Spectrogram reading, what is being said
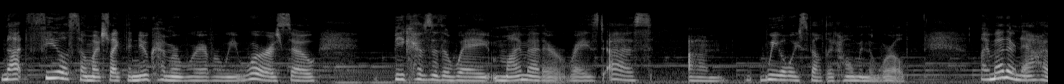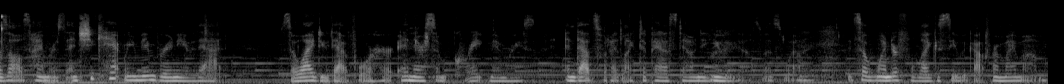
not feel so much like the newcomer wherever we were. So, because of the way my mother raised us, um, we always felt at home in the world. My mother now has Alzheimer's and she can't remember any of that. So I do that for her, and there's some great memories. And that's what I'd like to pass down to you Right. as well. It's a wonderful legacy we got from my mom.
